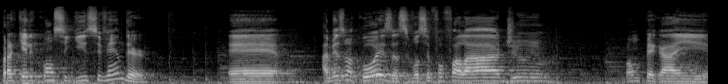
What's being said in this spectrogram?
para que ele conseguisse vender. É, a mesma coisa, se você for falar de vamos pegar aí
